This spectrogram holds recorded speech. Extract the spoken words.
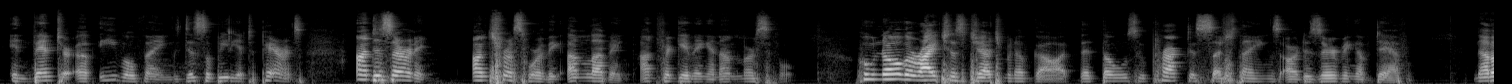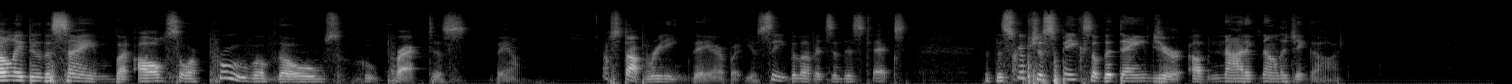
inventor of evil things, disobedient to parents, undiscerning untrustworthy, unloving, unforgiving, and unmerciful, who know the righteous judgment of God, that those who practice such things are deserving of death, not only do the same, but also approve of those who practice them. I'll stop reading there, but you see, beloveds, in this text, that the scripture speaks of the danger of not acknowledging God.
